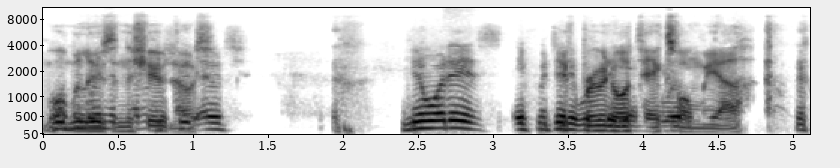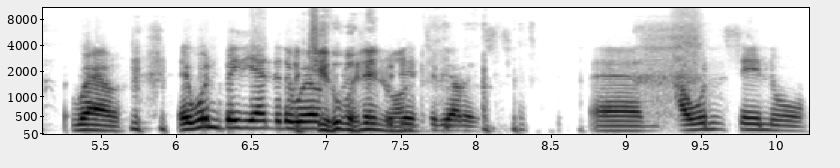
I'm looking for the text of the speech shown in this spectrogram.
What would we we lose win in the penalty shootout? You know what it is? If we did If it, wouldn't Bruno the end of the takes one, we are. Well, it wouldn't be the end of the Would world you for us win if we one? did, to be honest. Um, I wouldn't say no.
